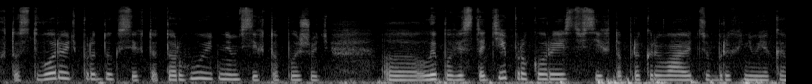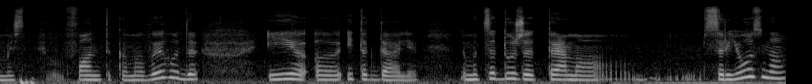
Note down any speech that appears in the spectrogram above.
хто створюють продукт, всі, хто торгують ним, всі, хто пишуть е, липові статті про користь, всі, хто прикривають цю брехню якимись фантиками вигоди і, і так далі. Тому це дуже тема серйозна,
